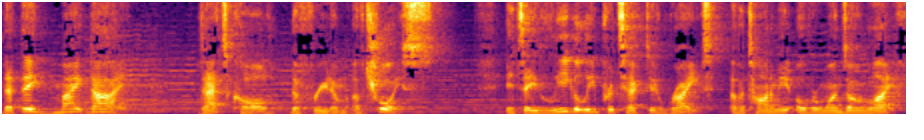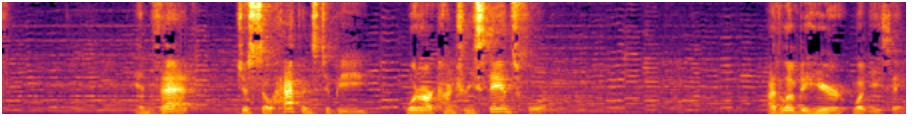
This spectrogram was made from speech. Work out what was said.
that they might die. That's called the freedom of choice. It's a legally protected right of autonomy over one's own life. And that just so happens to be what our country stands for. I'd love to hear what you think.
